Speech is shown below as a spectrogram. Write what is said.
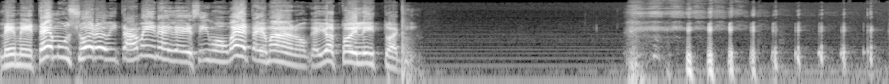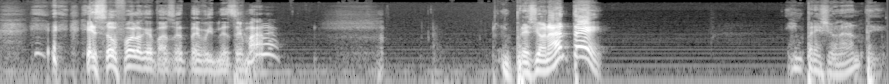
le metemos un suero de vitamina y le decimos, vete, hermano, que yo estoy listo aquí. Eso fue lo que pasó este fin de semana. Impresionante. Impresionante.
